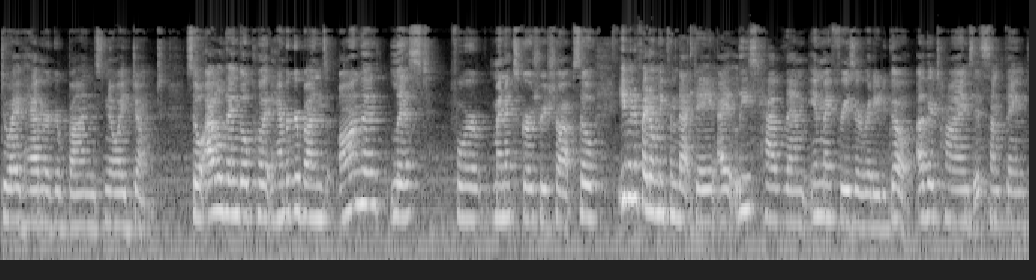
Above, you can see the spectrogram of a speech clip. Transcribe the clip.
do I have hamburger buns? No, I don't. So I will then go put hamburger buns on the list for my next grocery shop. So even if I don't make them that day, I at least have them in my freezer ready to go. Other times it's something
